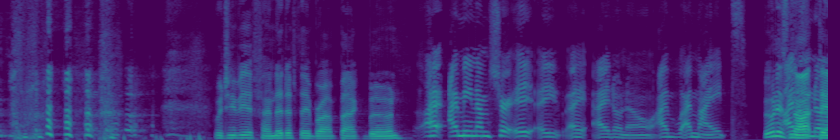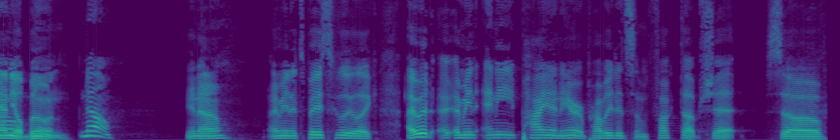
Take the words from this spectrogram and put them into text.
Would you be offended if they brought back Boone? I, I mean, I'm sure. It, I, I, I don't know. I, I might. Boone is I not. Daniel Boone. No. You know, I mean, it's basically like I would. I I mean, any pioneer probably did some fucked up shit. So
